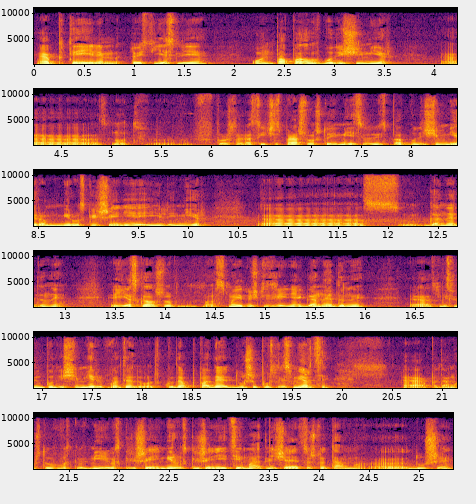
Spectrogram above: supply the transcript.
птейлем, то есть если он попал в будущий мир – Э, ну, вот, в прошлый раз Ича спрашивал, что имеется в виду под будущим миром, мир воскрешения или мир э, с Ганеданы. И я сказал, что с моей точки зрения Ганеданы, э, в смысле будущий мир, вот это вот, куда попадают души после смерти, э, потому что в, в мире воскрешения, мир воскрешения тема отличается, что там э, души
